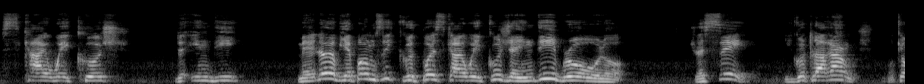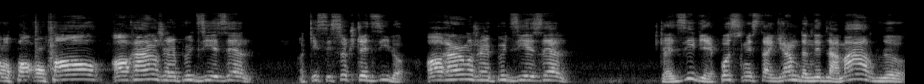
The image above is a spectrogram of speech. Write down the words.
Skyway Kush, de Indie. Mais là, viens pas me dire qu'il goûte pas le Skyway Kush de Indie, bro, là. Je sais. Il goûte l'orange. OK, on part, on part orange un peu diesel. OK, c'est ça que je te dis, là. Orange un peu diesel. Je te dis, viens pas sur Instagram donner de la merde, là.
